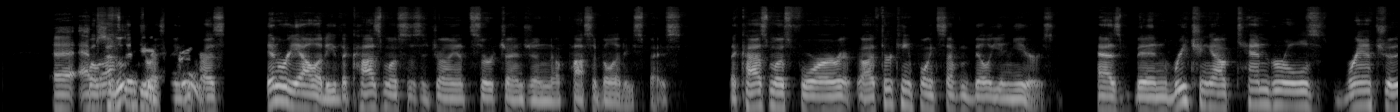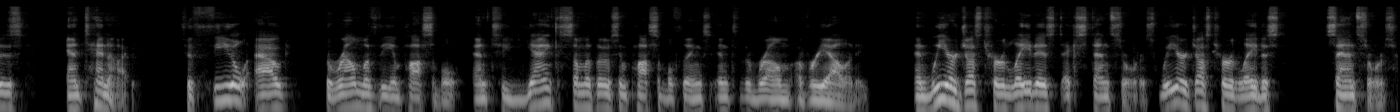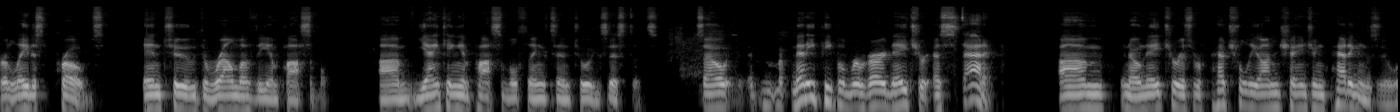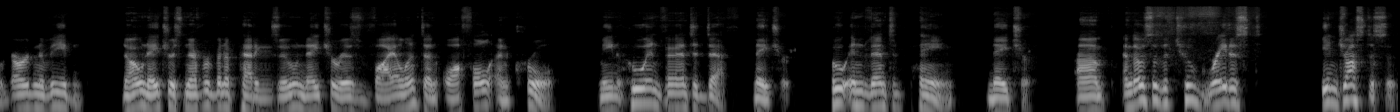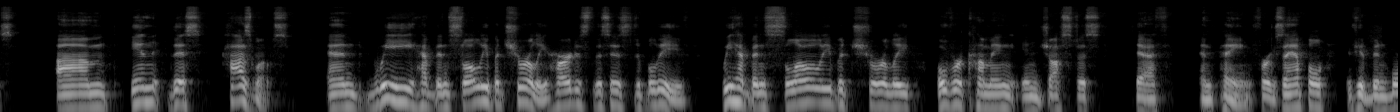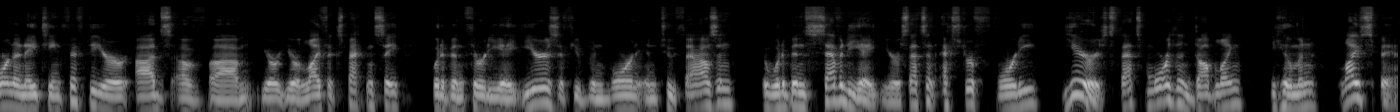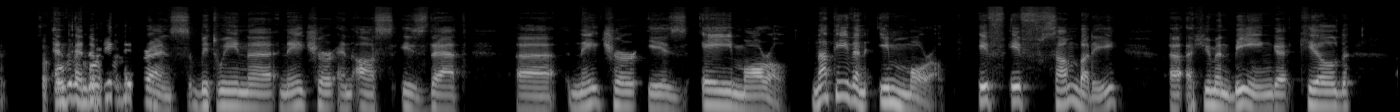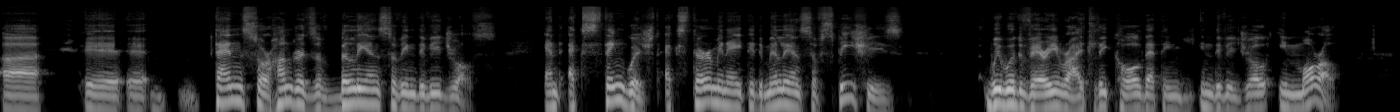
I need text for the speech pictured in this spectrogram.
absolutely, well, that's interesting because in reality, the cosmos is a giant search engine of possibility space. The cosmos, for uh, 13.7 billion years, has been reaching out tendrils, branches antennae to feel out the realm of the impossible and to yank some of those impossible things into the realm of reality. And we are just her latest extensors. We are just her latest sensors, her latest probes into the realm of the impossible, um, yanking impossible things into existence. So many people regard nature as static. Um, you know, nature is perpetually unchanging petting zoo, a Garden of Eden. No, nature's never been a petting zoo. Nature is violent and awful and cruel. I mean, who invented death? Nature. Who invented pain? Nature. Um, and those are the two greatest injustices um, in this cosmos. And we have been slowly but surely, hard as this is to believe, we have been slowly but surely overcoming injustice, death, and pain. For example, if you'd been born in 1850, your odds of um, your, your life expectancy would have been 38 years. If you'd been born in 2000, it would have been 78 years. That's an extra 40 years. That's more than doubling the human lifespan. So, and, the, and the big difference between uh, nature and us is that uh, nature is amoral, not even immoral. If if somebody, uh, a human being, killed uh, uh, tens or hundreds of billions of individuals and extinguished, exterminated millions of species, we would very rightly call that in individual immoral.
